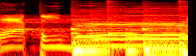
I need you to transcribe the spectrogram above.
Happy birthday.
